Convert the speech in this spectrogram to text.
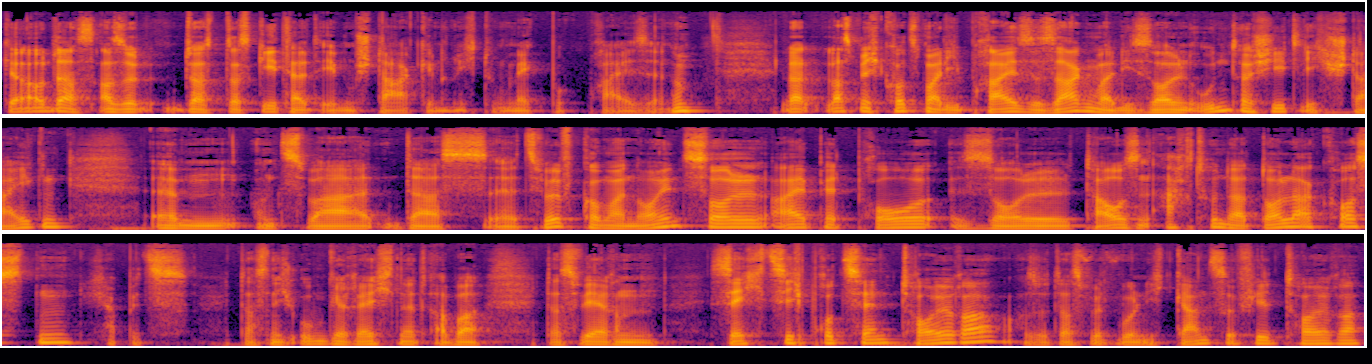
Genau das. Also das, das geht halt eben stark in Richtung MacBook-Preise. Ne? Lass mich kurz mal die Preise sagen, weil die sollen unterschiedlich steigen. Ähm, und zwar das 12,9 äh, Zoll iPad Pro soll 1800 Dollar kosten. Ich habe jetzt das nicht umgerechnet, aber das wären 60 Prozent teurer, also das wird wohl nicht ganz so viel teurer,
